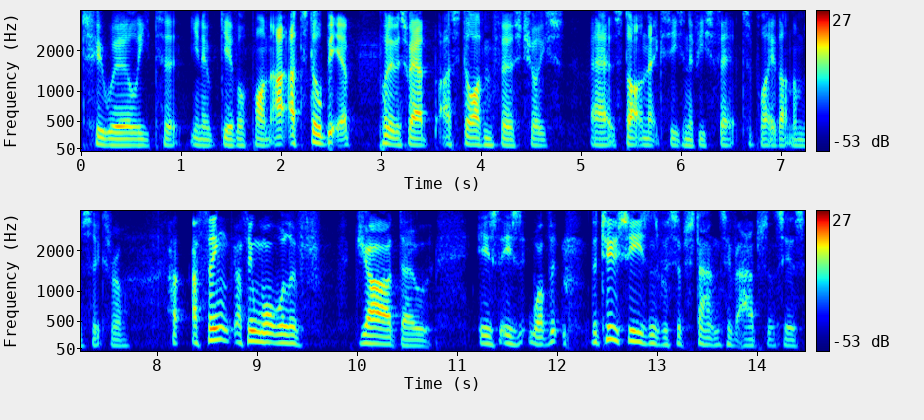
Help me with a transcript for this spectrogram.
too early to you know give up on. I, I'd still be uh, put it this way, I'd, I'd still have him first choice uh, start of next season if he's fit to play that number six role. I- I think I think what will have jarred though is is well the, the two seasons with substantive absences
